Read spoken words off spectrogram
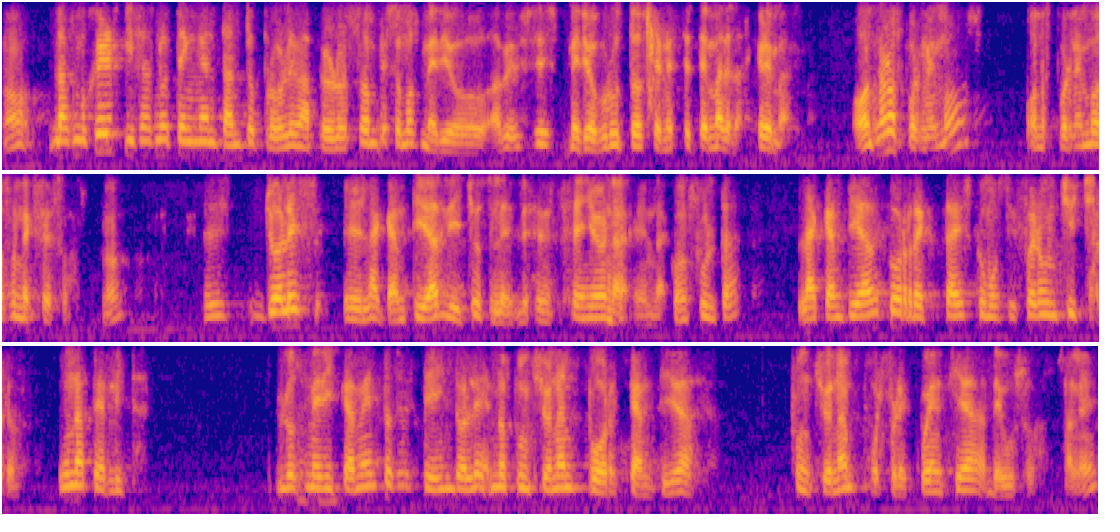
¿no? Las mujeres quizás no tengan tanto problema, pero los hombres somos medio, a veces medio brutos en este tema de las cremas. O no nos ponemos, o nos ponemos un exceso, ¿no? yo les, eh, la cantidad, de hecho, les, enseño en la, consulta, la cantidad correcta es como si fuera un chícharo, una perlita. Los medicamentos de este índole no funcionan por cantidad, funcionan por frecuencia de uso, ¿sale?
